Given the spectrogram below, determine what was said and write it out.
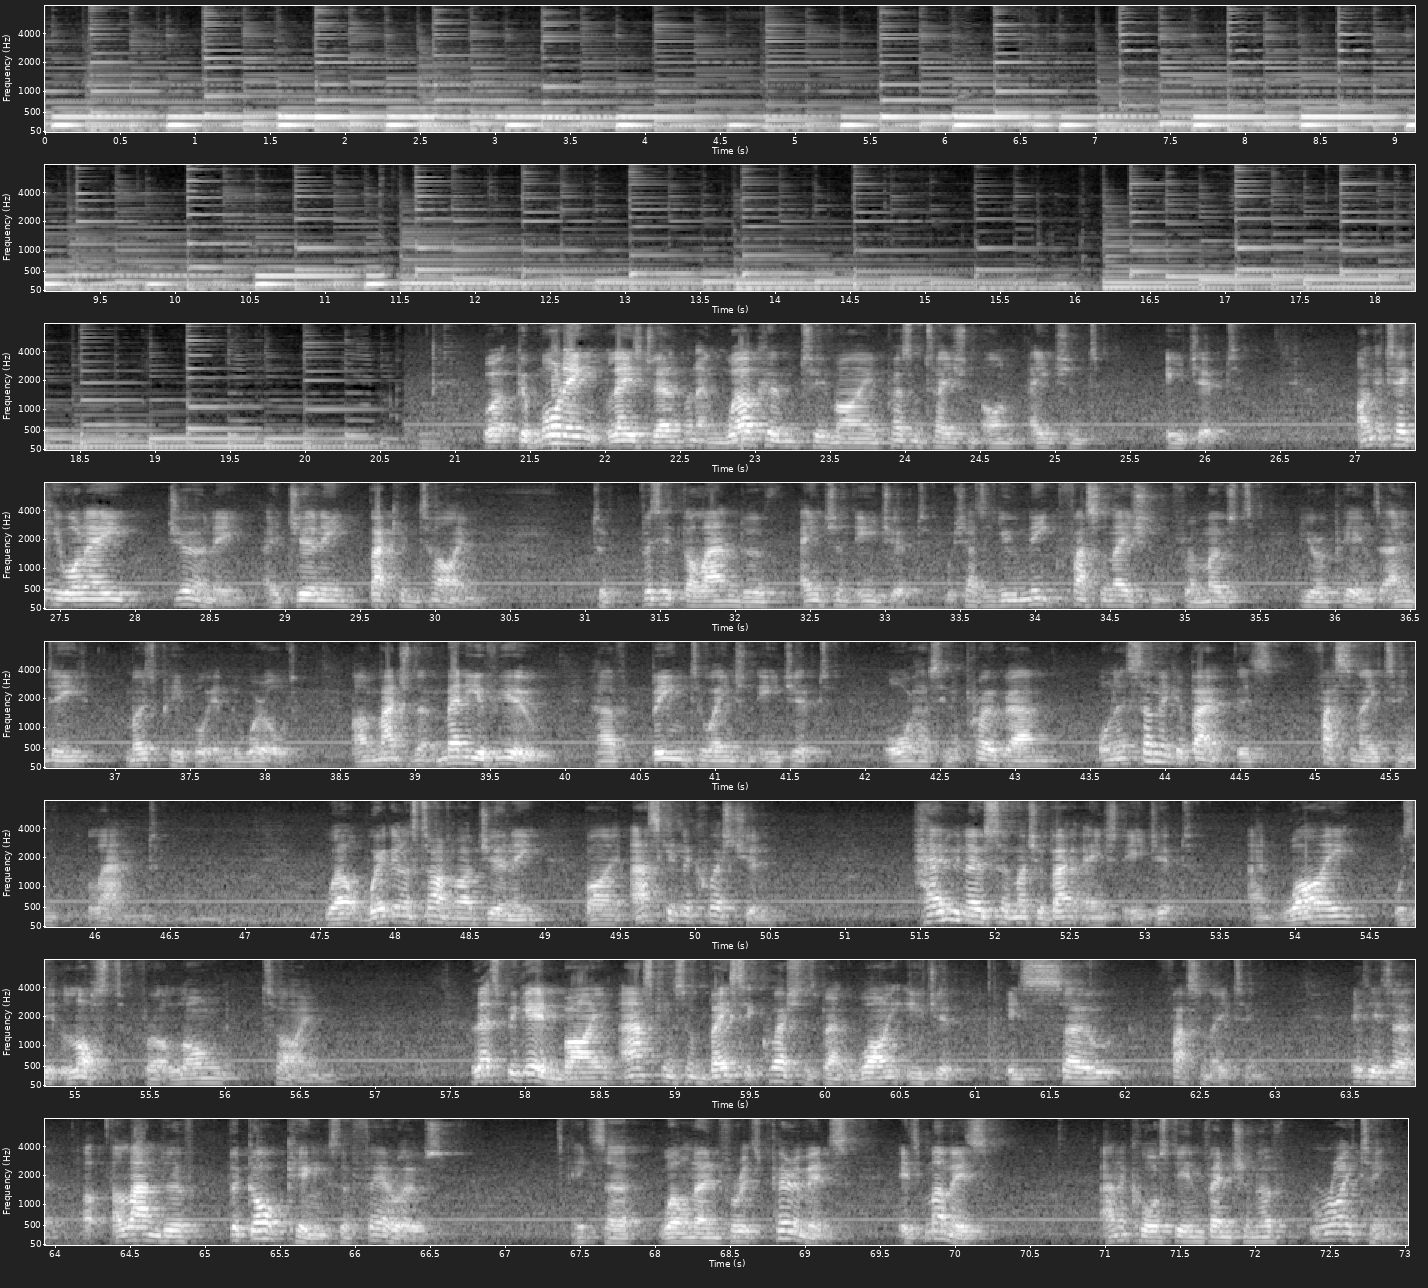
Well, good morning, ladies and gentlemen, and welcome to my presentation on ancient Egypt. I'm going to take you on a journey, a journey back in time, to visit the land of ancient Egypt, which has a unique fascination for most Europeans and indeed most people in the world. I imagine that many of you have been to ancient Egypt or have seen a program or know something about this fascinating land. Well, we're going to start our journey by asking the question how do we know so much about ancient Egypt and why was it lost for a long time? Let's begin by asking some basic questions about why Egypt is so fascinating. It is a, a land of the god kings, the pharaohs. It's uh, well known for its pyramids, its mummies, and of course the invention of writing.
